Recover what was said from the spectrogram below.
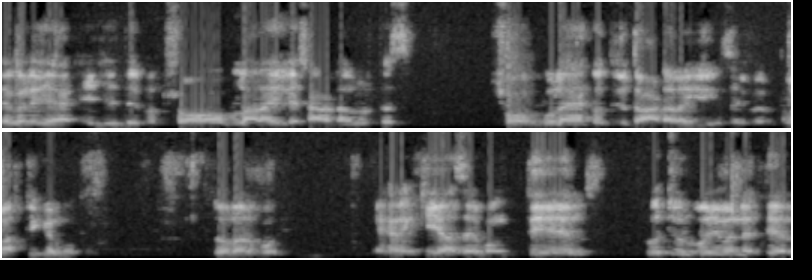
দেখুন, এই যে এই যে দেখুন, সব লড়াইলে সারাটা লড়তেছে। সবগুলা একত্রিত আটা লাগিয়ে গেছে প্লাস্টিকের মতো। জ্বলার পরে। এখানে কি আছে? এবং তেল, প্রচুর পরিমাণে তেল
